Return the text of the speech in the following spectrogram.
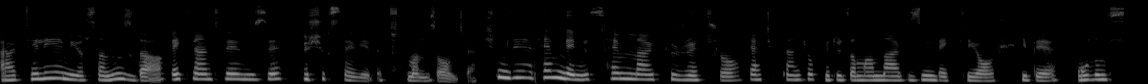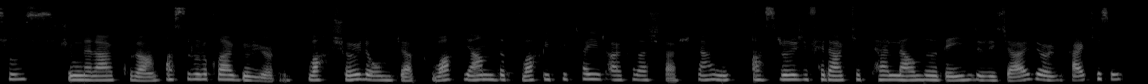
erteleyemiyorsanız da beklentilerinizi düşük seviyede tutmanız olacak. Şimdi hem Venüs hem Merkür retro gerçekten çok kötü zamanlar bizim bekliyor gibi olumsuz cümleler kuran astrologlar görüyorum. Vah şöyle olacak, vah yandık, vah bittik. Hayır arkadaşlar yani astroloji felaket tellallığı değildir rica ediyorum. Herkesin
